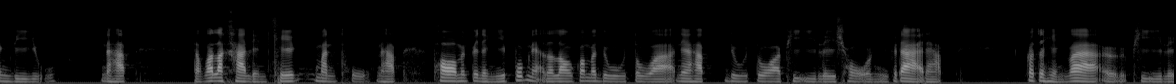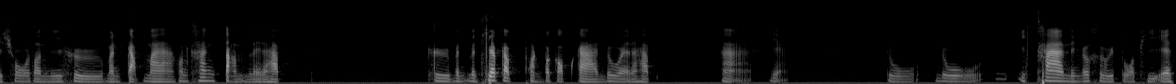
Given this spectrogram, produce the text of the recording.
ยังดีอยู่นะครับ แต่ว่าราคาเหรียญเค้กมันถูกนะครับ พอมันเป็นอย่างนี้ปุ๊บเนี่ยแล้วเราก็มาดูตัวเนี่ยครับดูตัว PE ratio อย่างนี้ก็ได้นะครับ ก็จะเห็นว่าเออ PE ratio ตอนนี้คือมันกลับมาค่อนข้างต่ำเลยนะครับ คือมันมันเทียบกับผลประกอบการด้วยนะครับ อ่าเนี่ยดูดูอีกค่าหนึ่งก็คือตัว PS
